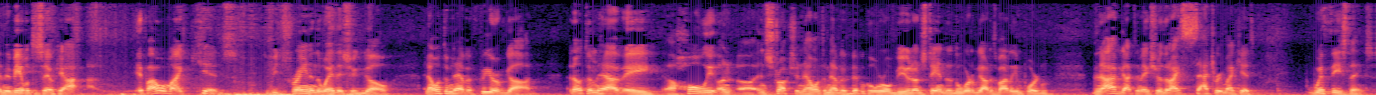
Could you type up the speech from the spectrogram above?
and then be able to say, okay, I, if I want my kids to be trained in the way they should go, and I want them to have a fear of God, and I want them to have a, a holy uh, instruction, and I want them to have a biblical worldview to understand that the Word of God is vitally important, then I've got to make sure that I saturate my kids with these things.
